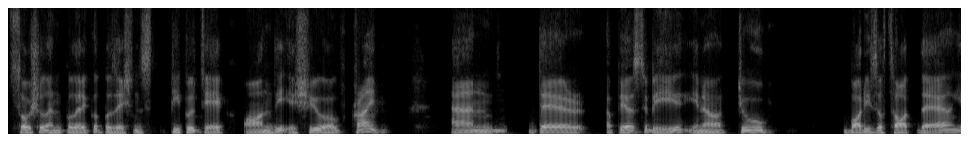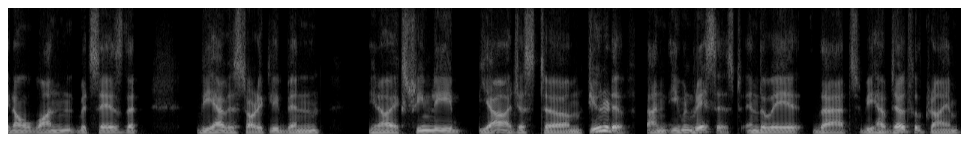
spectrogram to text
social and political positions people take on the issue of crime, and mm-hmm. there appears to be, you know, two bodies of thought there. You know, one which says that we have historically been you know extremely yeah just um, punitive and even racist in the way that we have dealt with crime.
